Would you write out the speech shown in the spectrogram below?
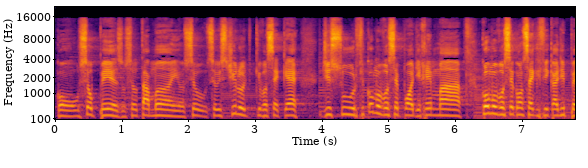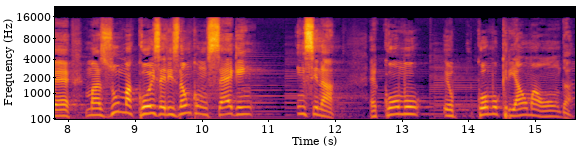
com o seu peso, o seu tamanho, o seu, seu estilo que você quer de surf, como você pode remar, como você consegue ficar de pé. Mas uma coisa eles não conseguem ensinar: é como, eu, como criar uma onda.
